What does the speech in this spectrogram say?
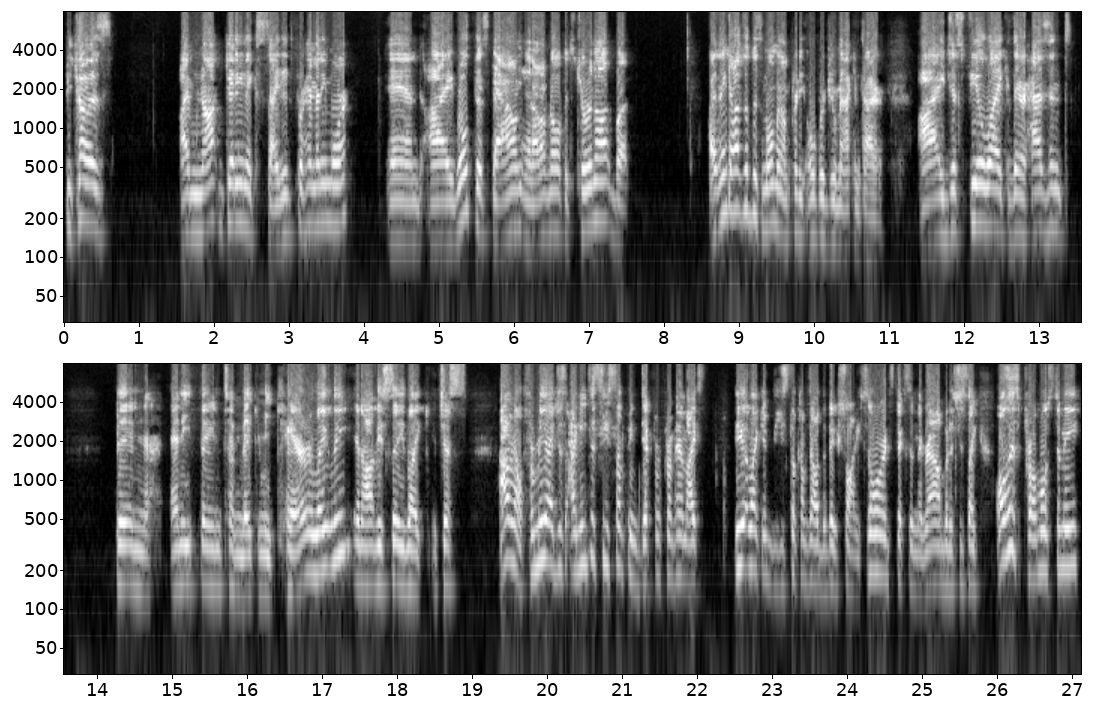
because I'm not getting excited for him anymore. And I wrote this down, and I don't know if it's true or not, but I think as of this moment, I'm pretty over Drew McIntyre. I just feel like there hasn't been anything to make me care lately, and obviously, like it just I don't know. For me, I just I need to see something different from him. I he, like he still comes out with the big schlongy sword, sticks in the ground, but it's just like all his promos to me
